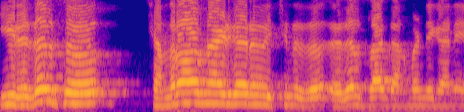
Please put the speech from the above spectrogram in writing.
ఈ రిజల్ట్స్ చంద్రబాబు నాయుడు గారు ఇచ్చిన రిజల్ట్స్ లాగా కనబండి కానీ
